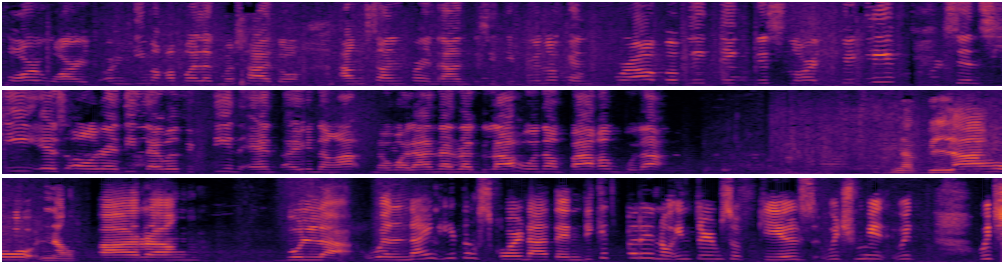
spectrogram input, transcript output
forward or hindi makapalag masyado ang San Fernando City. Bruno can probably take this Lord quickly since he is already level 15 and ayun na nga, nawala na naglaho ng parang bula. Naglaho ng parang bula. Well, 9-8 ang score natin. Dikit pa rin no, in terms of kills which which, which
